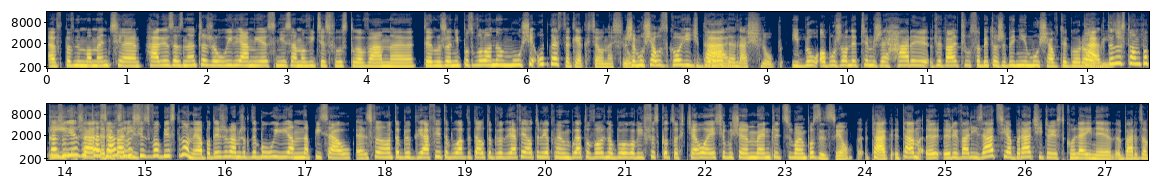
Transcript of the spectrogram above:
e, w pewnym momencie Harry zaznacza, że William jest niesamowicie sfrustrowany tym, że nie pozwolono mu się ubrać tak, jak chciał na ślub. Że musiał zgolić Tak. brodę na ślub i był oburzony tym, że Harry wywalczył sobie to, żeby nie musiał tego Tak, robić. to zresztą pokazuje, I że ta ta zazdrość rywaliz- jest w obie strony. Ja podejrzewam, że gdyby William napisał e, swoją autobiografię, to byłaby to autobiografia o tym, jak mojemu bratu wolno było robić wszystko, co chciało, a ja się musiałem męczyć z moją pozycją. Tak, tam y, rywalizacja braci to jest kolejny bardzo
